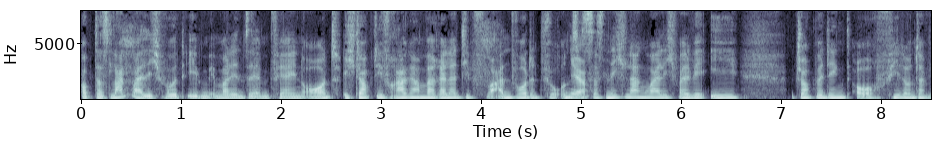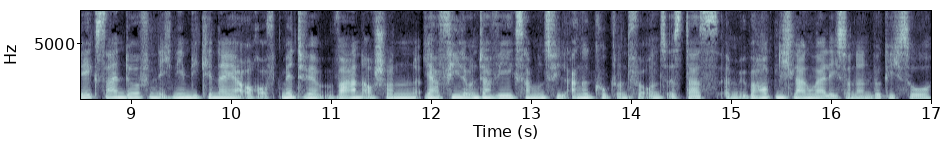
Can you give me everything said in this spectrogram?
ob das langweilig wird, eben immer denselben Ferienort. Ich glaube, die Frage haben wir relativ beantwortet. Für uns Ja. ist das nicht langweilig, weil wir eh jobbedingt auch viel unterwegs sein dürfen. Ich nehme die Kinder ja auch oft mit. Wir waren auch schon ja viel unterwegs, haben uns viel angeguckt und für uns ist das ähm, überhaupt nicht langweilig, sondern wirklich so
